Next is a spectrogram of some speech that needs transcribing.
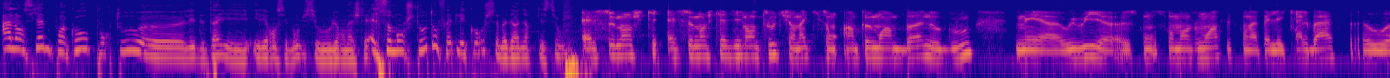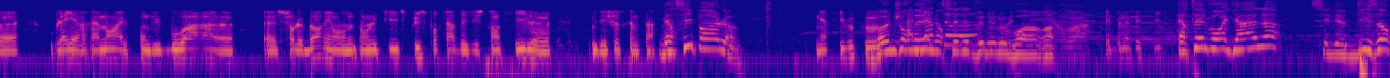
à l'ancienne.co pour tous euh, les détails et, et les renseignements, puis si vous voulez en acheter. Elles se mangent toutes, au fait, les courges? C'est ma dernière question. Elles se mangent, elles se mangent quasiment toutes. Il y en a qui sont un peu moins bonnes au goût, mais euh, oui, oui, euh, ce qu'on mange moins, c'est ce qu'on appelle les calebasses euh, où là il y a vraiment, elles font du bois sur le bord et on, on l'utilise plus pour faire des ustensiles euh, ou des choses comme ça. Merci Paul. Merci beaucoup. Bonne journée, merci d'être venu nous voir. Au revoir et bon appétit. RTL vous régale, c'est le 10h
